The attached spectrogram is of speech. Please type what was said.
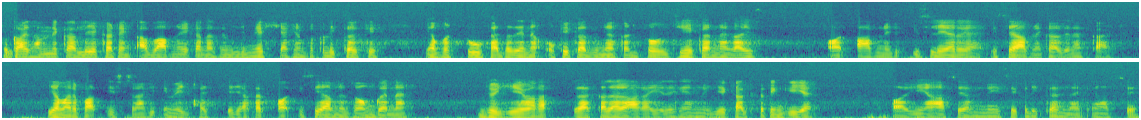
तो गाइस हमने कर लिया कटिंग अब आपने ये करना सिंपली नेक्स्ट सेक्शन पर क्लिक करके यहाँ पर टू फ़ायदा देना ओके कर देना कंट्रोल जे करना है गाइस और आपने जो इस लेयर है, इसे आपने कर देना काट ये हमारे पास इस तरह की इमेज बचते जाकर, और इसे आपने जूम करना है। जो ये वाला कलर आ रहा है, ये देखें, हमने ये कटिंग की है। और यहाँ से हमने इसे क्लिक करना है, यहाँ से।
